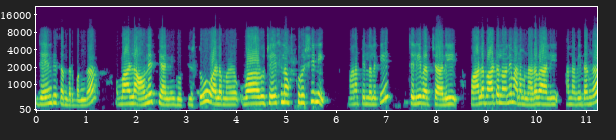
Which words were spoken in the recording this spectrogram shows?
జయంతి సందర్భంగా వాళ్ళ ఔన్నత్యాన్ని గుర్తిస్తూ వాళ్ళ వారు చేసిన కృషిని మన పిల్లలకి తెలియపరచాలి. వాళ్ళ బాటలోనే మనం నడవాలి అన్న విధంగా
